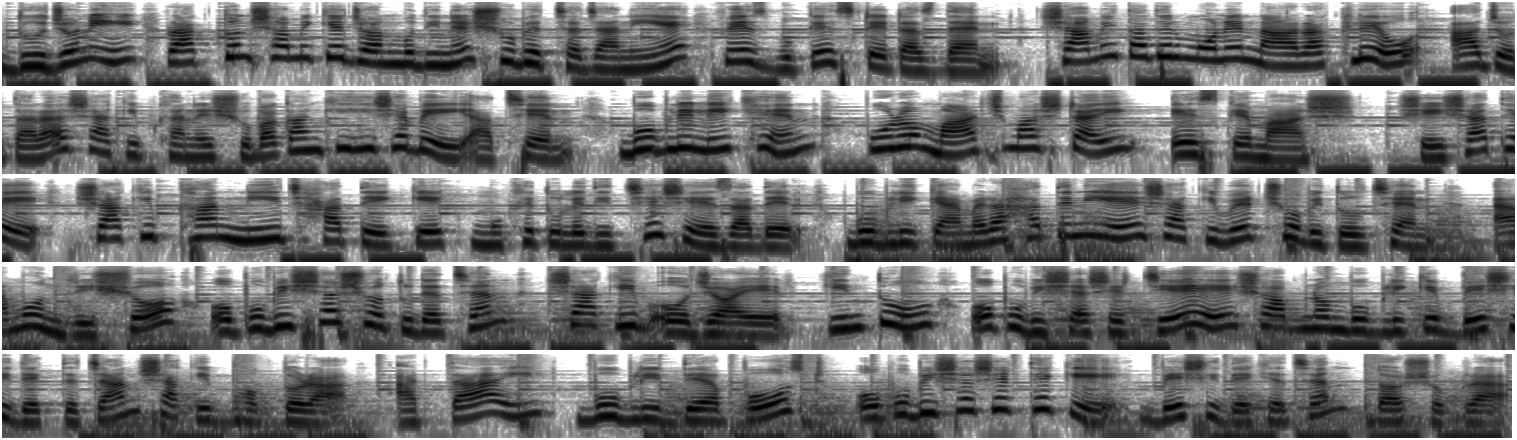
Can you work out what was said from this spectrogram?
দুজনই প্রাক্তন স্বামীকে জন্মদিনের শুভেচ্ছা জানিয়ে ফেসবুকে স্ট্যাটাস দেন। স্বামী তাদের মনে না রাখলেও আজও তারা শাকিব খানের শুভাকাঙ্ক্ষী হিসেবেই আছেন। বুবলি লিখেন পুরো মার্চ মাসটাই এসকে মাস। সেই সাথে শাকিব খান নিজ হাতে কেক মুখে তুলে দিচ্ছে শেহজাদের। বুবলি ক্যামেরা হাতে নিয়ে শাকিবের ছবি তুলছেন। এমন দৃশ্য অপু বিশ্বাসও তুলেছেন শাকিব ও জয়ের। কিন্তু অপু বিশ্বাসের চেয়ে শবনম বুবলিকে বেশি দেখতে চান শাকিব ভক্তরা। আর তাই বুবলির দেয়া পোস্ট অপু বিশ্বাসের থেকে বেশি দেখেছেন দর্শকরা।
